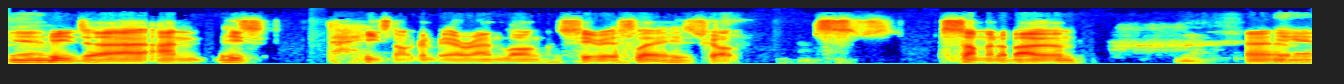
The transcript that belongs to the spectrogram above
Yeah. He's uh, and he's he's not going to be around long. Seriously, he's got s- something about him. Um, Yeah.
